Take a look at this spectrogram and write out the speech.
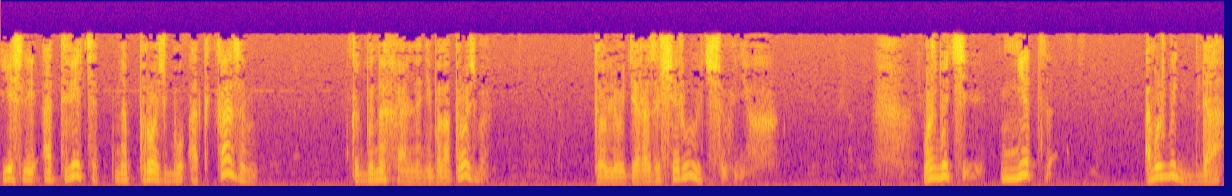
если ответят на просьбу отказом, как бы нахально ни была просьба, то люди разочаруются в них. Может быть, нет, а может быть, да.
